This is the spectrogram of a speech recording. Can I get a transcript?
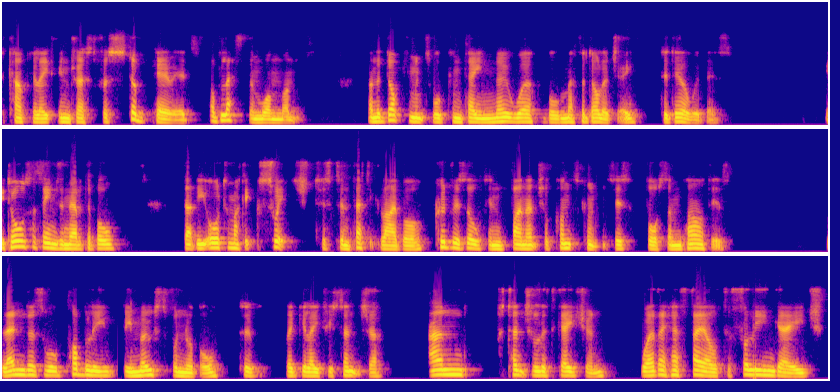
to calculate interest for stub periods of less than one month, and the documents will contain no workable methodology to deal with this. It also seems inevitable that the automatic switch to synthetic LIBOR could result in financial consequences for some parties. Lenders will probably be most vulnerable to regulatory censure and potential litigation where they have failed to fully engage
